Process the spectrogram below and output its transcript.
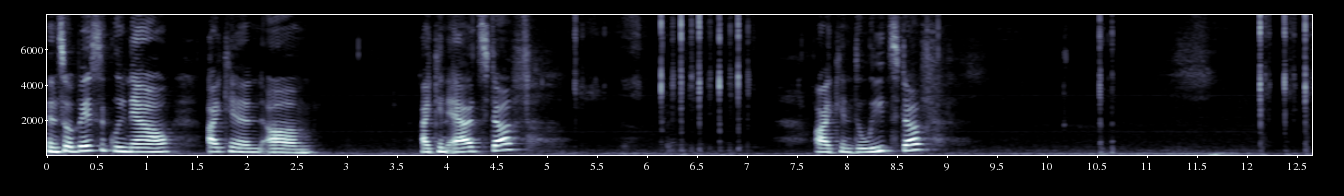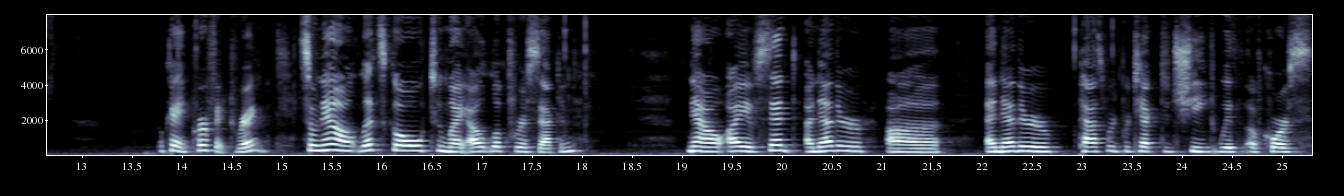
And so basically now I can um, I can add stuff. I can delete stuff. Okay, perfect, right? So now let's go to my Outlook for a second. Now I have sent another uh, another password protected sheet with, of course,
